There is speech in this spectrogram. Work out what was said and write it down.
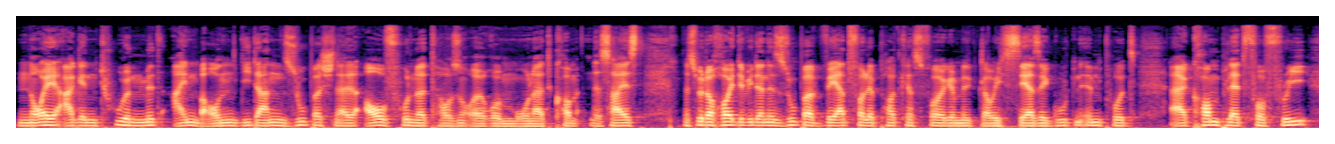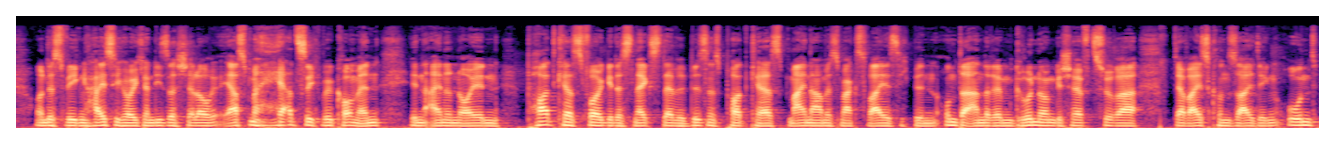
neue Agenturen mit einbauen, die dann super schnell auf 100.000 Euro im Monat kommen. Das heißt, es wird auch heute wieder eine super wertvolle Podcast-Folge mit, glaube ich, sehr, sehr guten Input, äh, komplett for free. Und deswegen heiße ich euch an dieser Stelle auch erstmal herzlich willkommen in einer neuen Podcast-Folge des Next Level Business Podcast. Mein Name ist Max Weiß. Ich bin unter anderem Gründer und Geschäftsführer der Weiß Consulting und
